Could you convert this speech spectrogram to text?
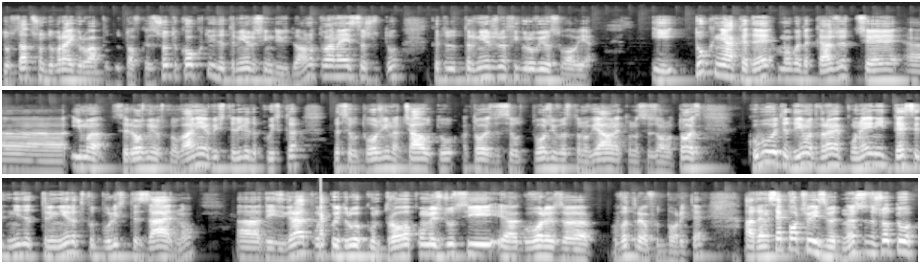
достатъчно добра игрова подготовка. Защото колкото и да тренираш индивидуално, това не е същото, като да тренираш в игрови условия. И тук някъде мога да кажа, че а, има сериозни основания Вижте лига да поиска да се отложи началото, т.е. да се отложи възстановяването на сезона. Т.е. клубовете да имат време поне 10 дни да тренират футболистите заедно, а, да изградят по някой друга контрола помежду си, а, говоря за вътре в отборите, а да не се почва изведнъж, защото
